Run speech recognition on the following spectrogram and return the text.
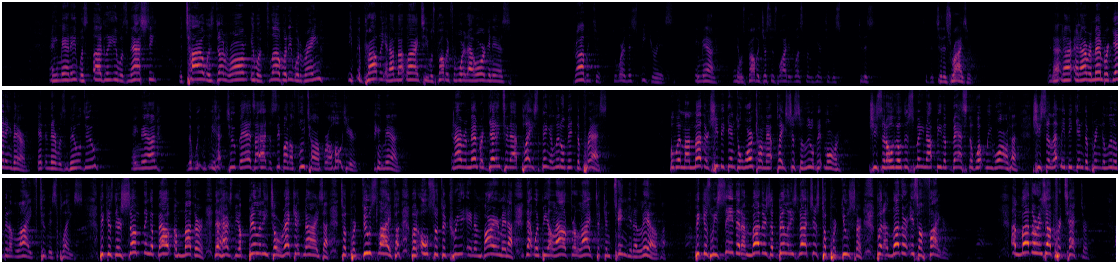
Amen. It was ugly, it was nasty. The tile was done wrong. It would flood when it would rain. It, it probably, and I'm not lying to you, was probably from where that organ is, probably to, to where this speaker is. Amen and it was probably just as wide it was from here to this to this to, the, to this riser. And I, and I, and I remember getting there, and, and there was mildew. Amen. That we, we had two beds. I had to sleep on a futon for a whole year. Amen. And I remember getting to that place being a little bit depressed. But when my mother, she began to work on that place just a little bit more, she said, although this may not be the best of what we want, she said, let me begin to bring a little bit of life to this place. Because there's something about a mother that has the ability to recognize, uh, to produce life, uh, but also to create an environment uh, that would be allowed for life to continue to live. Because we see that a mother's ability is not just to produce her, but a mother is a fighter. A mother is a protector.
